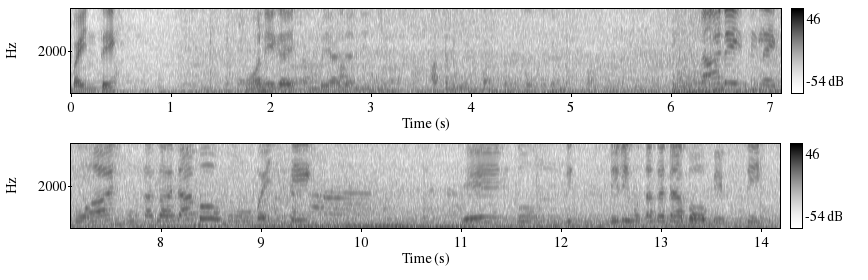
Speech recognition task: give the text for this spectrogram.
20. Mo ni guys ang bayadan ninyo. Asan yung one sir? Naanay sila kuan kung taga Davao mo 20. Then kung di, dili mo taga Davao 50.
